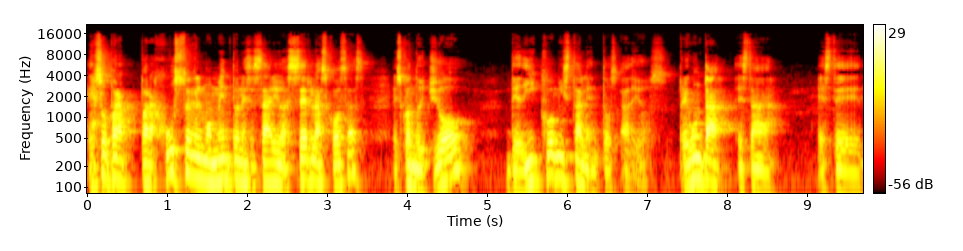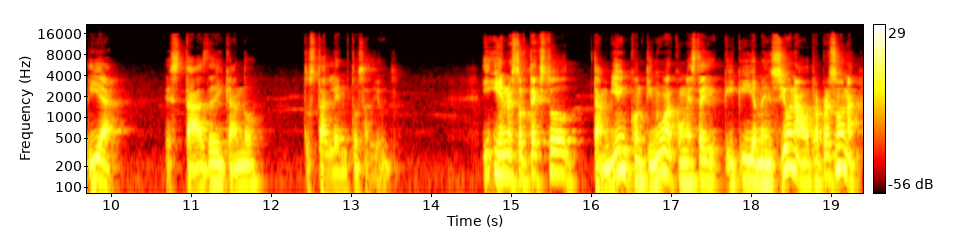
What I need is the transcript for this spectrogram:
eso para, para justo en el momento necesario hacer las cosas, es cuando yo dedico mis talentos a Dios. Pregunta esta, este día, ¿estás dedicando tus talentos a Dios? Y, en nuestro texto también continúa con esta y, menciona a otra persona.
